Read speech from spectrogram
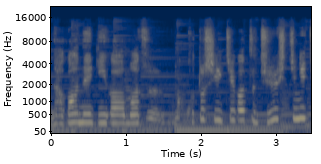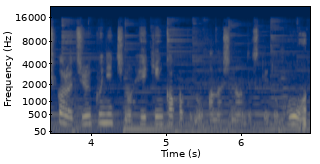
長ネギがまず、まあ、今年1月17日から19日の平均価格のお話なんですけども、はい。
